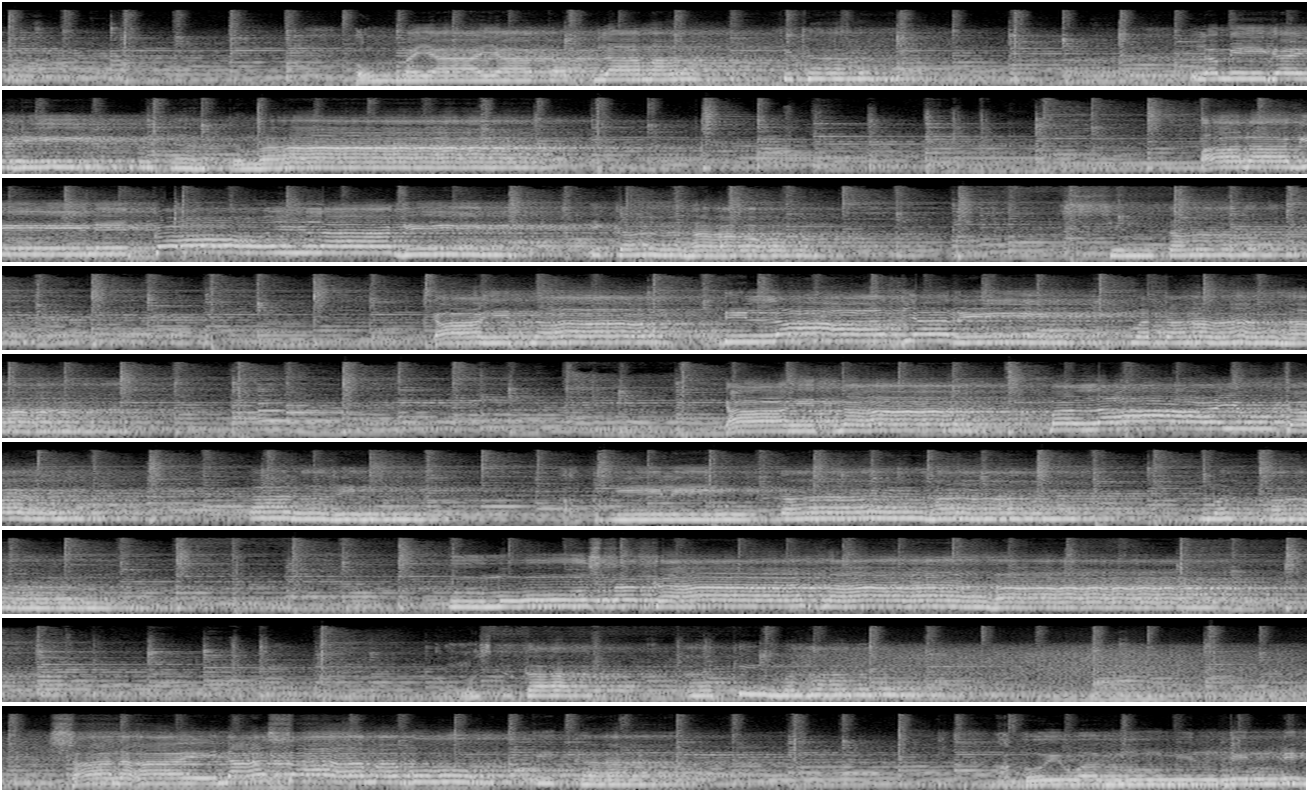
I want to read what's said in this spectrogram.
Kung mayayakap lamang kita Lamig ay di matatama Panaginip ko'y lagi ikaw Sinta Kahit na dilat yari mata Kahit na Kumusta ka? Kumusta ka, aking mahal? Sana ay nasa mabuti ka Ako'y huwag mong intindihin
